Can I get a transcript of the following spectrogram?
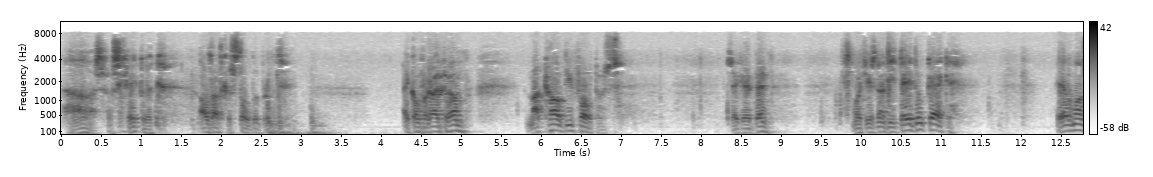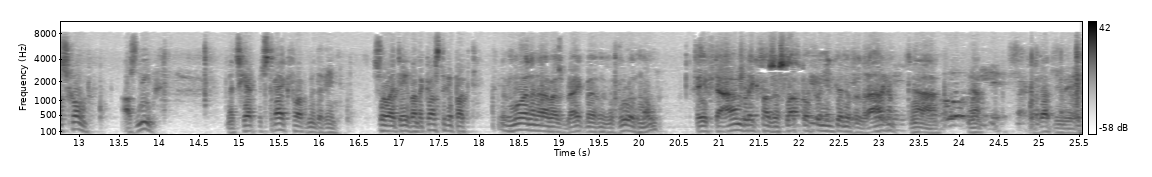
Ah, dat is verschrikkelijk. Al dat gestolde bloed. Ik kom vooruit, Bram. Maak gauw die foto's. Zeg, Ben. Moet je eens naar die theedoek kijken. Helemaal schoon. Als nieuw. Met scherpe strijkvormen erin. Zo uit een van de kasten gepakt. De moordenaar was blijkbaar een gevoelig man. Heeft de aanblik van zijn slachtoffer niet kunnen verdragen. Ja, ja. Dat nu weer.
